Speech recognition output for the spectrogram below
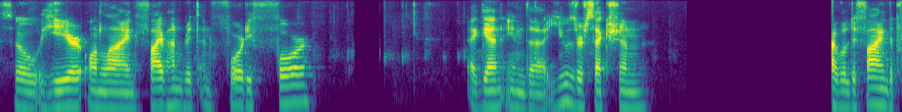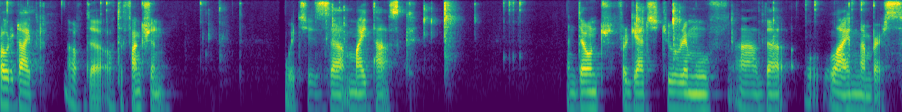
So here on line 544, again in the user section, I will define the prototype of the of the function, which is uh, my task. And don't forget to remove uh, the line numbers.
